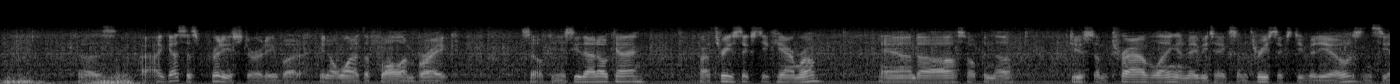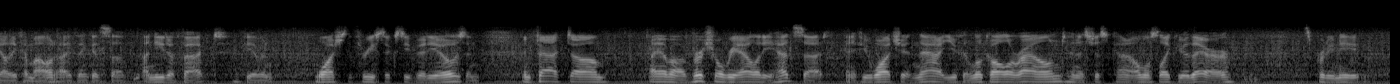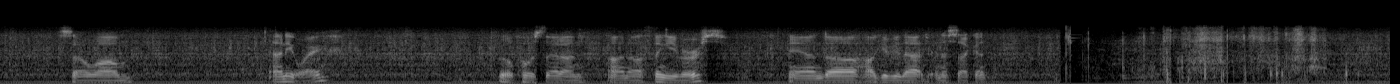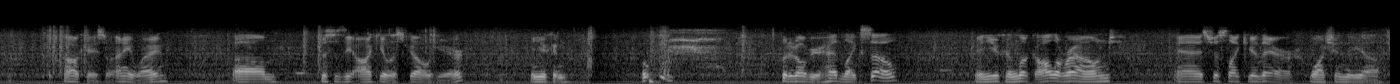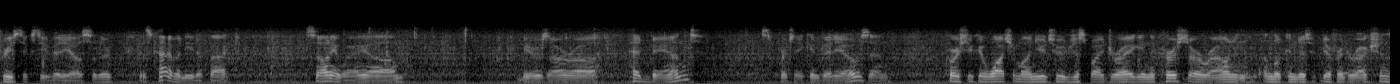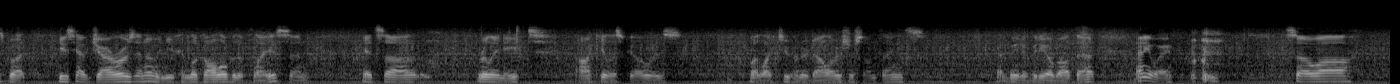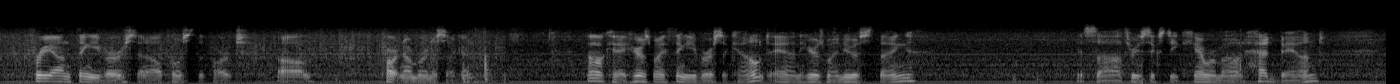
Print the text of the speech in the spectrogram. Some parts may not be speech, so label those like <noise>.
Because I guess it's pretty sturdy, but you don't want it to fall and break. So can you see that okay? Our 360 camera. And uh, I was hoping to do some traveling and maybe take some 360 videos and see how they come out. I think it's a, a neat effect if you haven't watched the 360 videos. And in fact, um, I have a virtual reality headset, and if you watch it in that, you can look all around, and it's just kind of almost like you're there. It's pretty neat. So, um, anyway, we'll post that on on uh, Thingiverse, and uh, I'll give you that in a second. Okay, so anyway, um, this is the Oculus Go here, and you can put it over your head like so, and you can look all around, and it's just like you're there watching the uh, 360 video. So there, it's kind of a neat effect. So anyway, um, here's our uh, headband for taking videos, and course, you can watch them on YouTube just by dragging the cursor around and, and looking different directions, but these have gyros in them, and you can look all over the place, and it's uh, really neat. Oculus Go is, what, like $200 or something? It's, I made a video about that. Anyway, <clears throat> so uh, free on Thingiverse, and I'll post the part, uh, part number in a second. Okay, here's my Thingiverse account, and here's my newest thing. It's a 360 camera mount headband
